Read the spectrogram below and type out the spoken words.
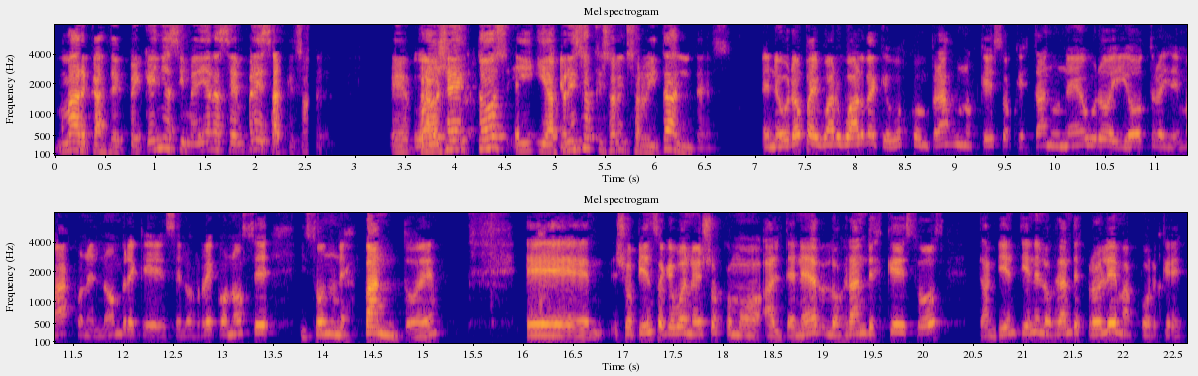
marcas de pequeñas y medianas empresas que son eh, proyectos y, a precios que son exorbitantes. En Europa igual guarda que vos comprás unos quesos que están un euro y otro y demás con el nombre que se los reconoce y son un espanto, ¿eh? Eh, yo pienso que, bueno, ellos como al tener los grandes quesos, también tienen los grandes problemas porque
